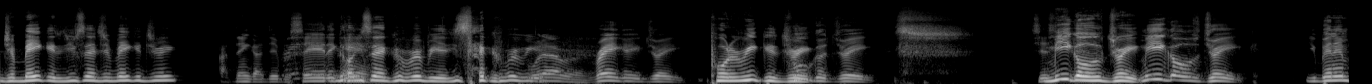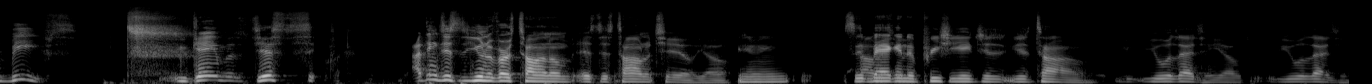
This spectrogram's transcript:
Jamaican. You said Jamaican Drake. I think I did, but say it again. No, you said Caribbean. You said Caribbean. whatever. Reggae Drake, Puerto Rican Drake. Cougar Drake, Just- Migos Drake. Migos Drake. You been in beefs. You gave us just. I think this is the universe telling them it's just time to chill, yo. You know what I mean? Sit Time back and chill. appreciate your, your time. You you a legend, yo. You a legend.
